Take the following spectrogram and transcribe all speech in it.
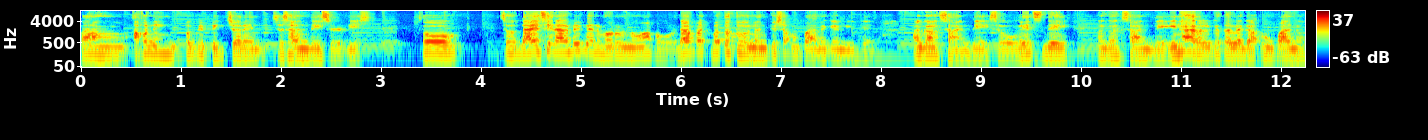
parang ako na yung pagpipicture rin sa Sunday service. So, so dahil sinabi ko na marunong ako, dapat matutunan ko siya kung paano gamitin hanggang Sunday. So Wednesday hanggang Sunday, inaral ko talaga kung paano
